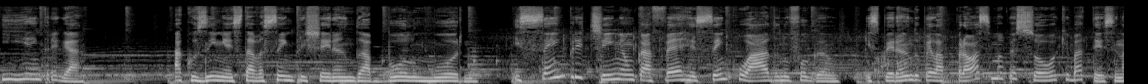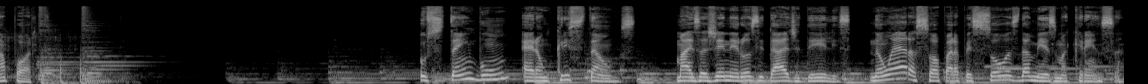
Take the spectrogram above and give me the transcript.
e ia entregar. A cozinha estava sempre cheirando a bolo morno e sempre tinha um café recém-coado no fogão, esperando pela próxima pessoa que batesse na porta. Os Tembum eram cristãos, mas a generosidade deles não era só para pessoas da mesma crença.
